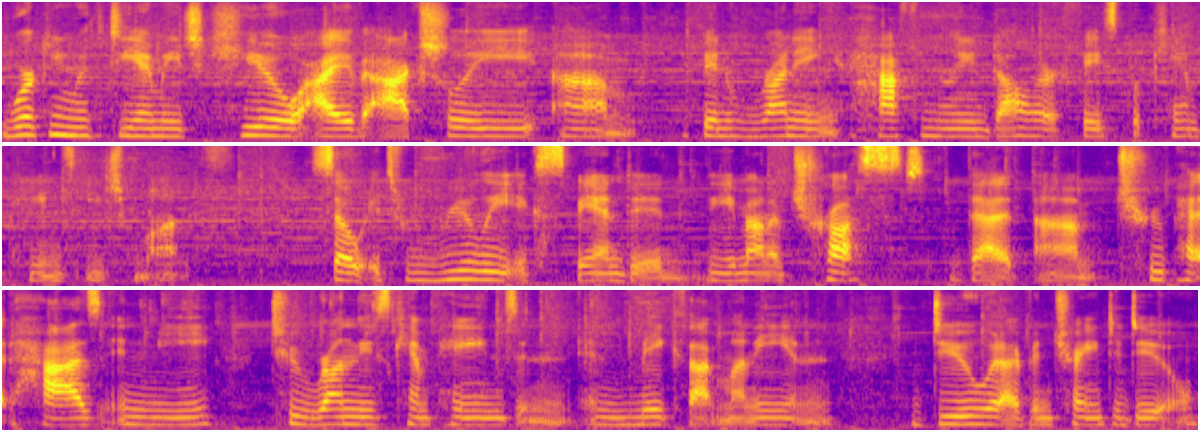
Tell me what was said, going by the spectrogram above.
working with DMHQ, I've actually um, been running half a million dollar Facebook campaigns each month. So it's really expanded the amount of trust that um, TruPet has in me to run these campaigns and, and make that money and do what I've been trained to do.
